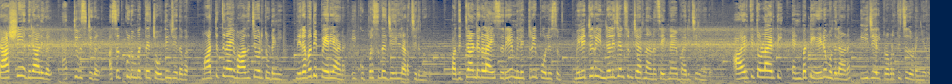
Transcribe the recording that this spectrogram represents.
രാഷ്ട്രീയ എതിരാളികൾ ആക്ടിവിസ്റ്റുകൾ അസദ് കുടുംബത്തെ ചോദ്യം ചെയ്തവർ മാറ്റത്തിനായി വാദിച്ചവർ തുടങ്ങി നിരവധി പേരെയാണ് ഈ കുപ്രസിദ്ധ ജയിലിൽ അടച്ചിരുന്നത്. പതിറ്റാണ്ടുകളായി സിറിയൻ മിലിറ്ററി പോലീസും മിലിറ്ററി ഇന്റലിജൻസും ചേർന്നാണ് സൈഡ്നയെ ഭരിച്ചിരുന്നത്. ആയിരത്തി തൊള്ളായിരത്തി എൺപത്തി ഏഴ് മുതലാണ് ഈ ജയിൽ പ്രവർത്തിച്ചു തുടങ്ങിയത്.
